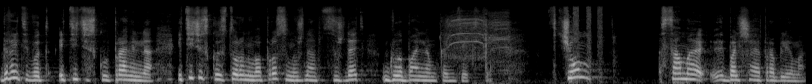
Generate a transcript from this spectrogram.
Давайте вот этическую, правильно, этическую сторону вопроса нужно обсуждать в глобальном контексте. В чем самая большая проблема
